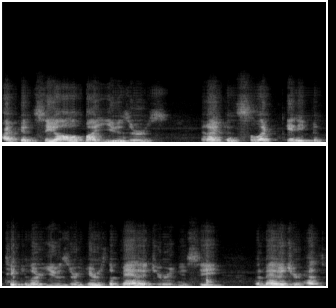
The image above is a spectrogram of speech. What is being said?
I can see all of my users, and I can select any particular user. Here's the manager, and you see the manager has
